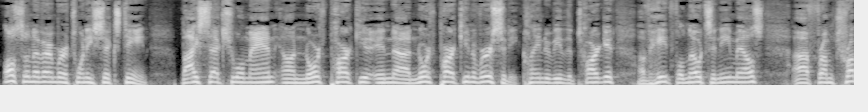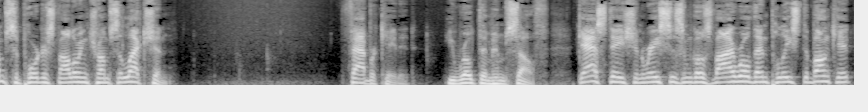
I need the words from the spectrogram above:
Also, November of 2016, bisexual man on North Park in uh, North Park University claimed to be the target of hateful notes and emails uh, from Trump supporters following Trump's election. Fabricated. He wrote them himself. Gas station racism goes viral, then police debunk it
